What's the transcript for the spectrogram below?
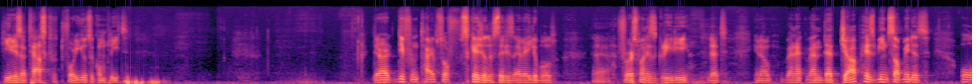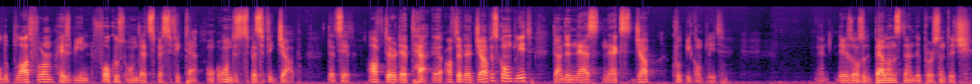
Here is a task for you to complete. there are different types of schedulers that is available. Uh, first one is greedy, that you know when when that job has been submitted, all the platform has been focused on that specific on this specific job. That's it. After that uh, after that job is complete, then the next next job could be complete. And there's also the balance and the percentage.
